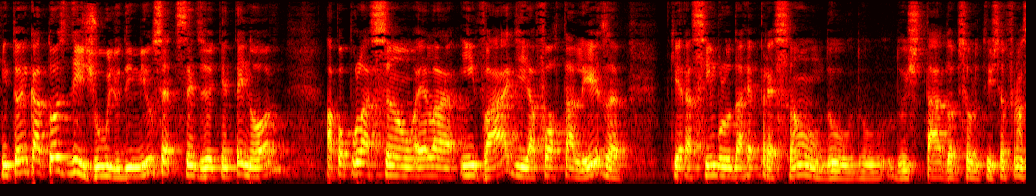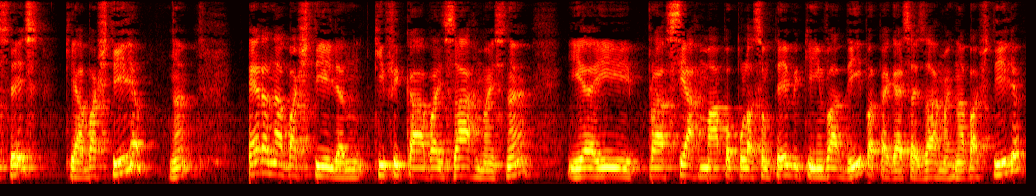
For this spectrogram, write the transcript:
Então, em 14 de julho de 1789, a população ela invade a fortaleza, que era símbolo da repressão do, do, do Estado absolutista francês, que é a Bastilha, né? Era na Bastilha que ficavam as armas, né? E aí, para se armar, a população teve que invadir para pegar essas armas na Bastilha.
